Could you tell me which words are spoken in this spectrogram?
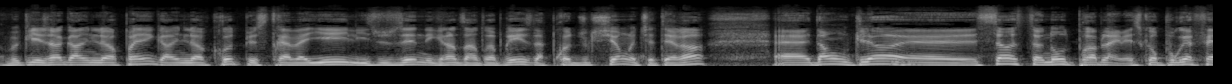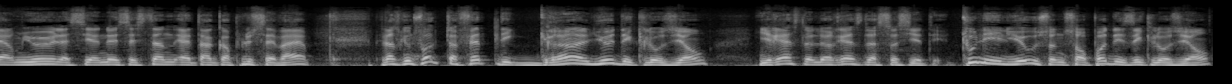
On veut que les gens gagnent leur pain, gagnent leur croûte, puissent travailler, les usines, les grandes entreprises, la production, etc. Euh, donc là, euh, ça, c'est un autre problème. Est-ce qu'on pourrait faire mieux? La CNESST est encore plus sévère. Parce qu'une fois que tu as fait les grands lieux d'éclosion, il reste le reste de la société. Tous les lieux où ce ne sont pas des éclosions,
